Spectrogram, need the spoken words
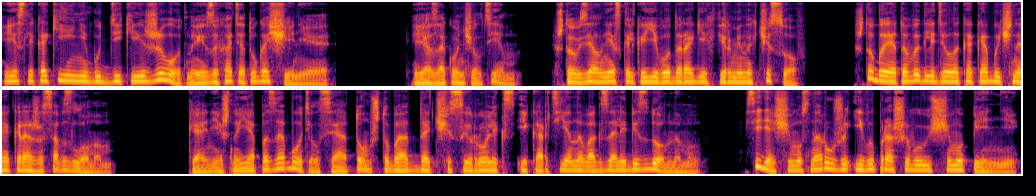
если какие-нибудь дикие животные захотят угощения. Я закончил тем, что взял несколько его дорогих фирменных часов, чтобы это выглядело как обычная кража со взломом. Конечно, я позаботился о том, чтобы отдать часы Rolex и Cartier на вокзале бездомному, сидящему снаружи и выпрашивающему пенни.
